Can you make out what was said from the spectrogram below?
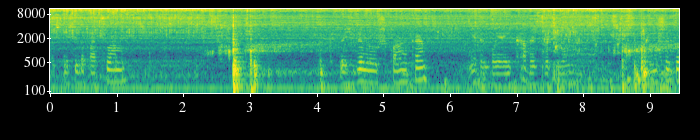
Właśnie się dopatrzyłam. Ktoś wymył szklankę. Nie wiem, bo ja jej kawę zrobiłam. Ja muszę do,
